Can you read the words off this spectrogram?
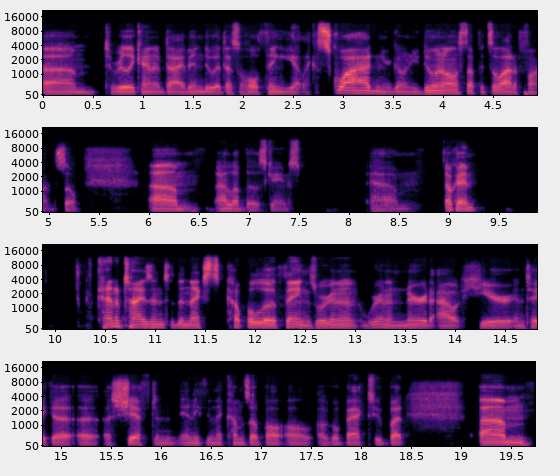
um to really kind of dive into it. That's the whole thing. You got like a squad and you're going, you're doing all this stuff. It's a lot of fun. So um I love those games. Um okay kind of ties into the next couple of things. We're gonna we're gonna nerd out here and take a, a, a shift, and anything that comes up, I'll, I'll I'll go back to. But um,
